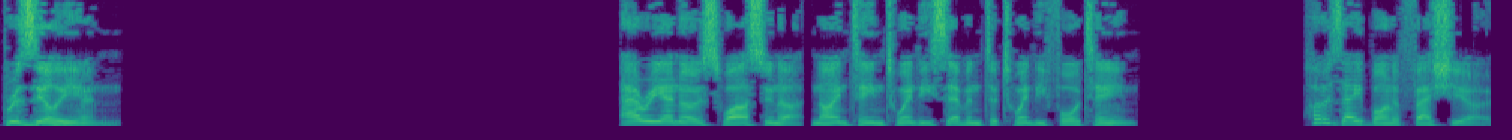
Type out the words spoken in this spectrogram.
Brazilian. Ariano Suassuna (1927–2014), José Bonifacio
